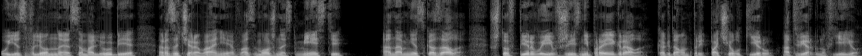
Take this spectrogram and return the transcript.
Уязвленное самолюбие, разочарование, возможность мести. Она мне сказала, что впервые в жизни проиграла, когда он предпочел Киру, отвергнув ее.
